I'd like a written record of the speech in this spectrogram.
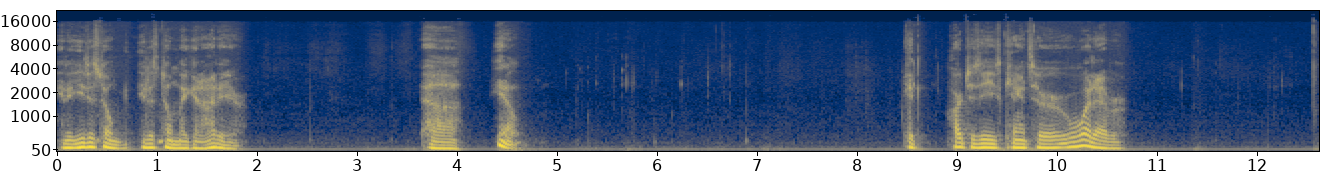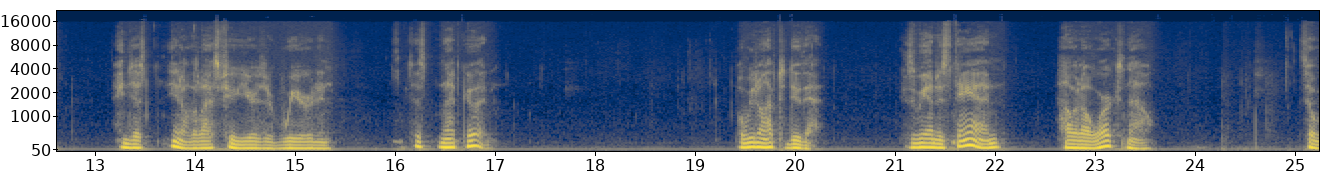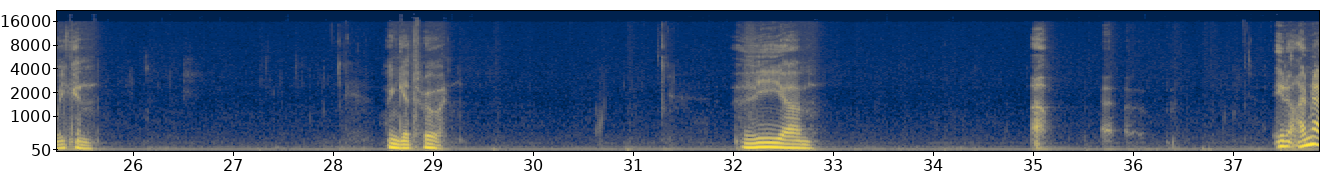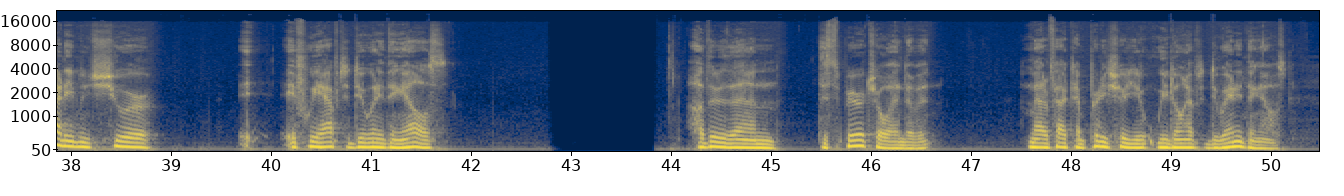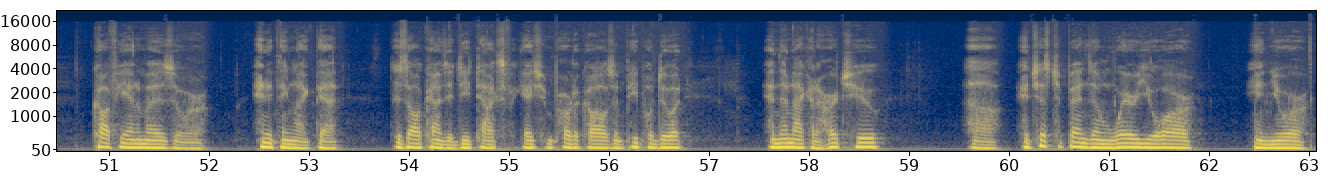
You know you just don't you just don't make it out of here. Uh, you know, get heart disease, cancer, whatever and just you know the last few years are weird and just not good. But we don't have to do that because we understand how it all works now, so we can we can get through it. The um, uh, you know, I'm not even sure if we have to do anything else other than the spiritual end of it. Matter of fact, I'm pretty sure you, we don't have to do anything else. Coffee enemas or anything like that. There's all kinds of detoxification protocols, and people do it, and they're not going to hurt you. Uh, it just depends on where you are in your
